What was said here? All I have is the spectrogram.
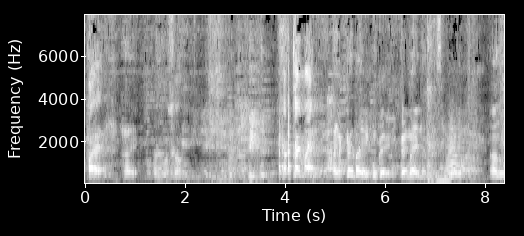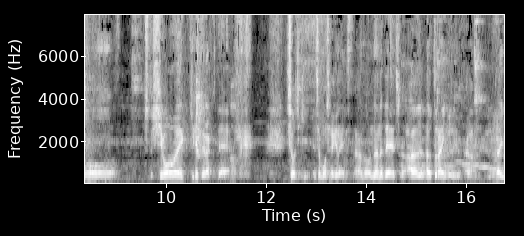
はい。はい。わかりました。100回前。あ、100回前、今回100回前なんですけど、あのーちょっと拾えきれてなくて、正直、申し訳ないです。あの、なので、ちょっとアウアウトラインというか、はいあ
